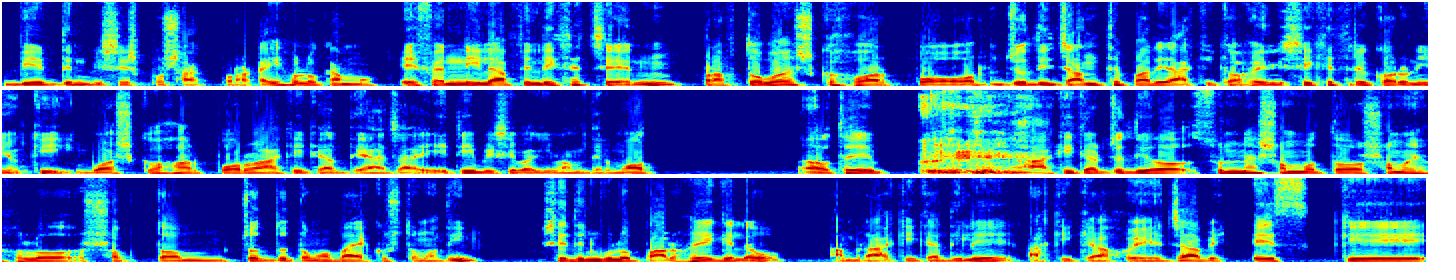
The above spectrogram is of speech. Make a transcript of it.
বিয়ের দিন বিশেষ পোশাক পরাটাই হলো কাম্য। এফ এন নীলা, আপনি লিখেছেন, প্রাপ্তবয়স্ক হওয়ার পর যদি জানতে পারে আকিকা হয়নি, সেক্ষেত্রে করণীয় কি? বয়স্ক হওয়ার পরও আকিকা দেয়া যায়, এটি বেশিরভাগ ইমামদের মত। অতএব, আকিকার যদিও সুন্নাসম্মত সময় হলো সপ্তম, চোদ্দতম বা একুশতম দিন সেদিনগুলো পার হয়ে গেলেও আমরা আকিকা দিলে আকিকা হয়ে যাবে। এস কে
